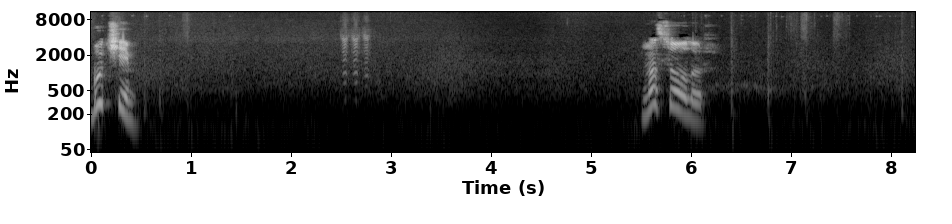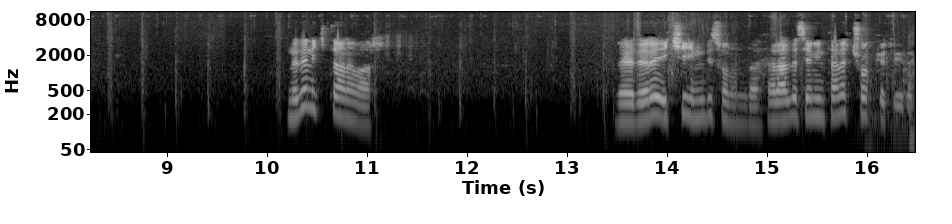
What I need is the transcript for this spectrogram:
Bu kim? Nasıl olur? Neden iki tane var? RDR 2 indi sonunda. Herhalde senin internet çok kötüydü.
